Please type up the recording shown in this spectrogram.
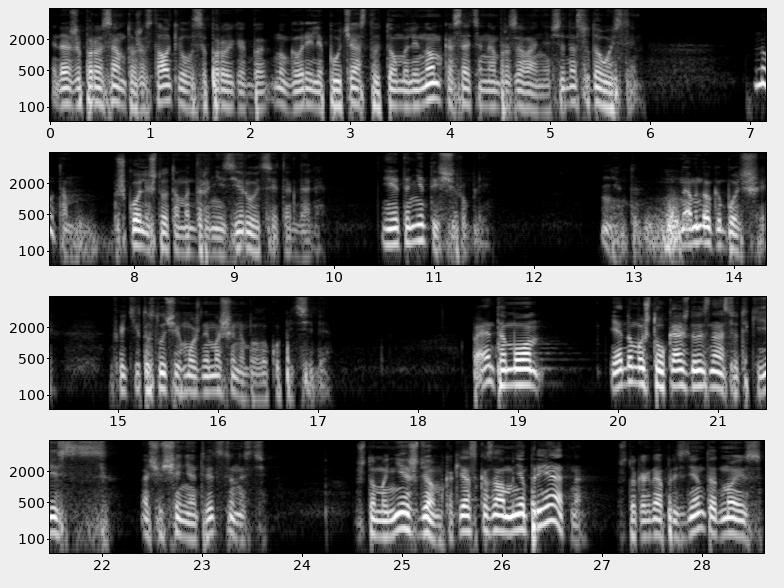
И даже порой сам тоже сталкивался, порой как бы ну, говорили поучаствовать в том или ином касательно образования. Всегда с удовольствием. Ну там в школе что-то модернизируется и так далее. И это не тысяча рублей. Нет, намного больше. В каких-то случаях можно и машину было купить себе. Поэтому я думаю, что у каждого из нас все-таки есть ощущение ответственности что мы не ждем. Как я сказал, мне приятно, что когда президент одной из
